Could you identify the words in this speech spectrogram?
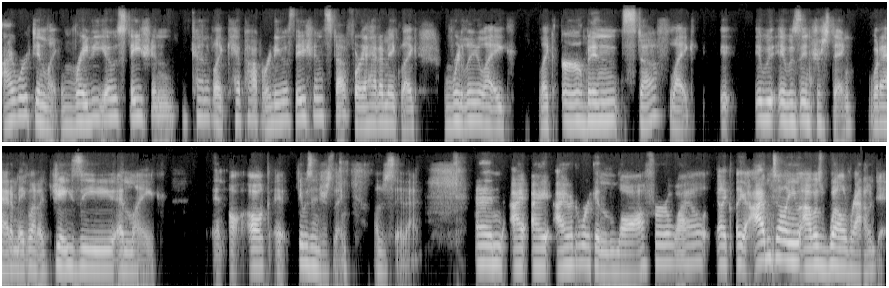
I worked in like radio station, kind of like hip hop radio station stuff, where I had to make like really like like urban stuff. Like it it, it was interesting what I had to make a lot of Jay Z and like and all, all it, it, was interesting. I'll just say that. And I, I I had to work in law for a while. Like like I'm telling you, I was well rounded.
